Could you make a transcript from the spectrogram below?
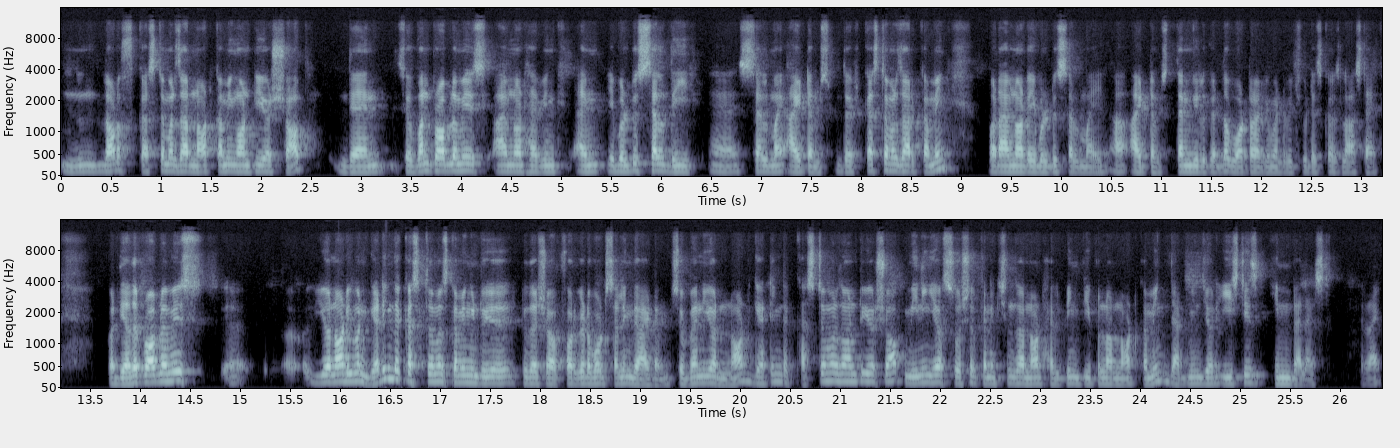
a lot of customers are not coming onto your shop, then so one problem is i'm not having i'm able to sell the uh, sell my items the customers are coming but i'm not able to sell my uh, items then we look at the water element which we discussed last time but the other problem is uh, you're not even getting the customers coming into your, to the shop forget about selling the item so when you're not getting the customers onto your shop meaning your social connections are not helping people are not coming that means your east is imbalanced right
